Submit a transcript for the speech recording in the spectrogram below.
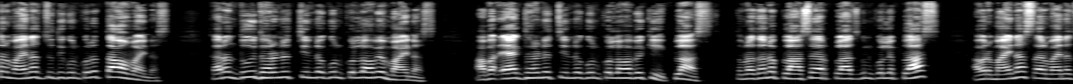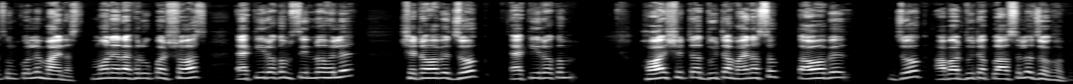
আর মাইনাস যদি গুণ করো, তাও মাইনাস কারণ দুই ধরনের চিহ্ন গুণ করলে হবে মাইনাস আবার এক ধরনের চিহ্ন গুণ করলে হবে কি? প্লাস তোমরা জানো প্লাসে আর প্লাস গুণ করলে প্লাস আবার মাইনাস আর মাইনাস গুণ করলে মাইনাস মনে রাখার উপায় সহজ, একই রকম চিহ্ন হলে সেটা হবে যোগ, একই রকম হয় সেটা দুইটা মাইনাস হোক, তাও হবে যোগ, আবার দুইটা প্লাস হলে যোগ হবে।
